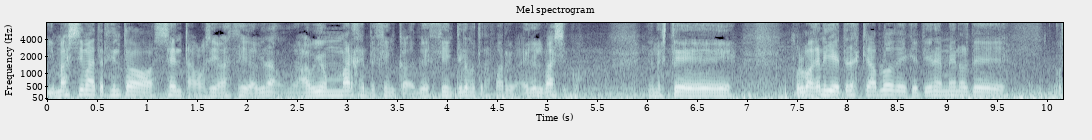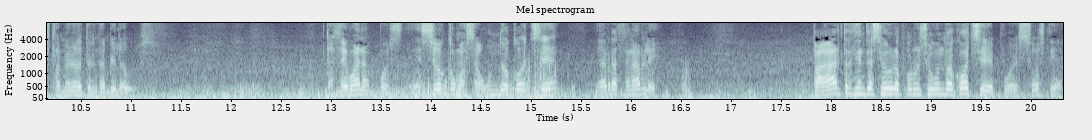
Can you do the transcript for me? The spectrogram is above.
y máxima 360 o así, había, había, un margen de 100, de 100 kilómetros para arriba, en el básico. En este Volkswagen ID3 que hablo de que tiene menos de cuesta menos de 30.000 euros. Entonces, bueno, pues eso como segundo coche es razonable. Pagar 300 euros por un segundo coche, pues hostias.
